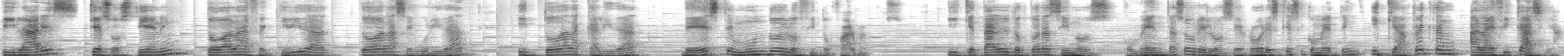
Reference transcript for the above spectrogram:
pilares que sostienen toda la efectividad, toda la seguridad y toda la calidad de este mundo de los fitofármacos. ¿Y qué tal, doctora, si nos comenta sobre los errores que se cometen y que afectan a la eficacia?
